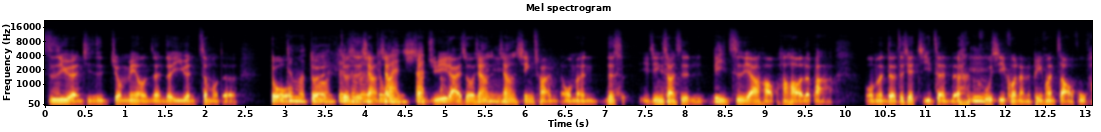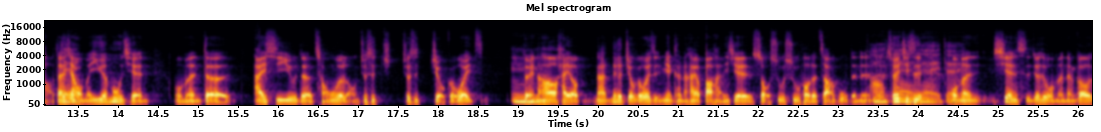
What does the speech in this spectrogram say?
资源其实就没有人的医院这么的多，这么多对，就是像像像举例来说，像、嗯、像新传，我们那是已经算是立志要好好好的把我们的这些急诊的呼吸困难的病患照顾好。嗯、但是像我们医院目前，我们的 ICU 的宠物的笼就是就是九个位置，嗯、对，然后还有那那个九个位置里面可能还有包含一些手术术后的照顾等等等，哦、所以其实我们现实就是我们能够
